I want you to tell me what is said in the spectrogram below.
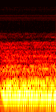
hmm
